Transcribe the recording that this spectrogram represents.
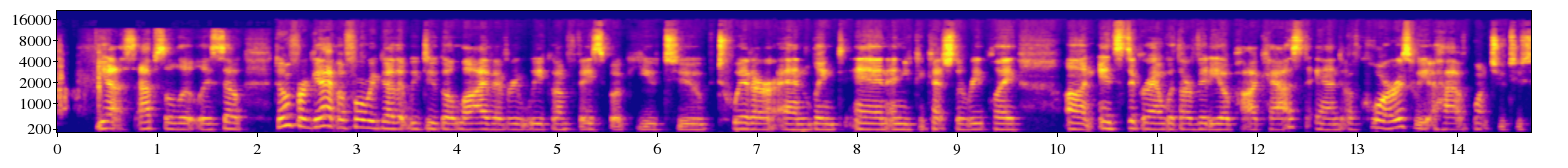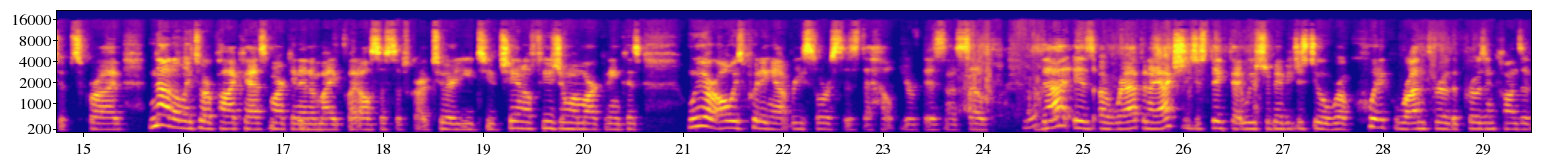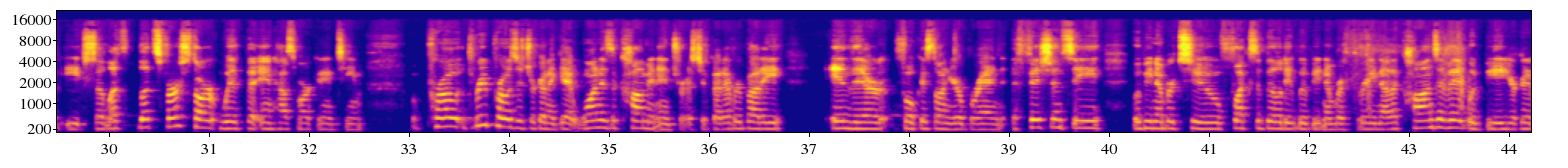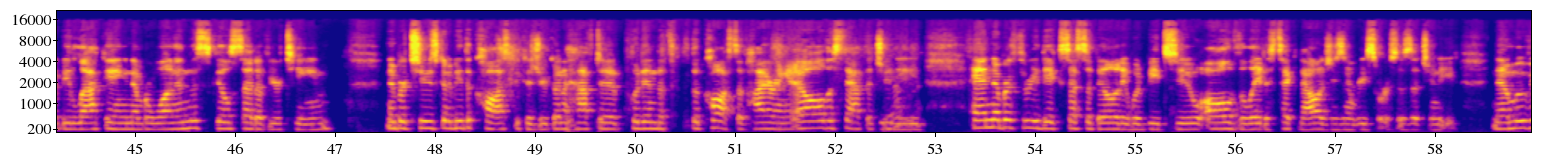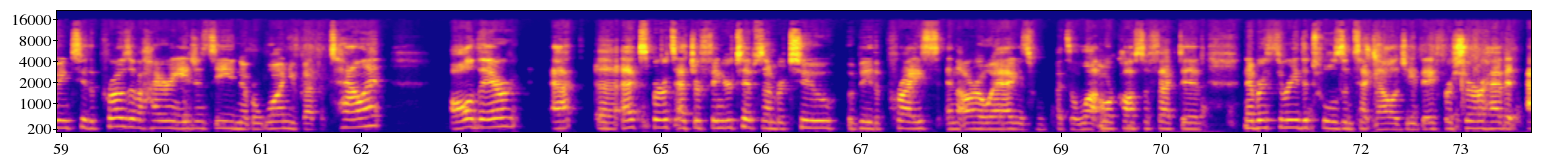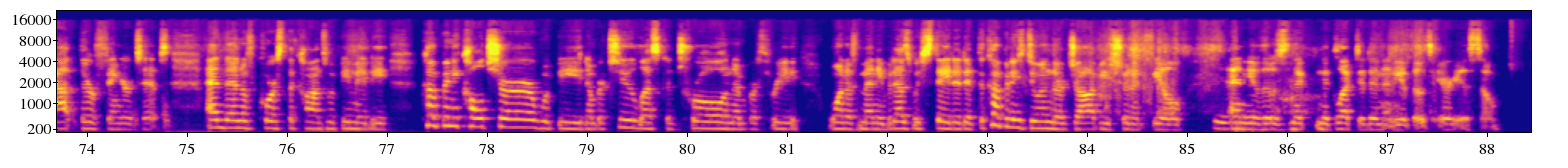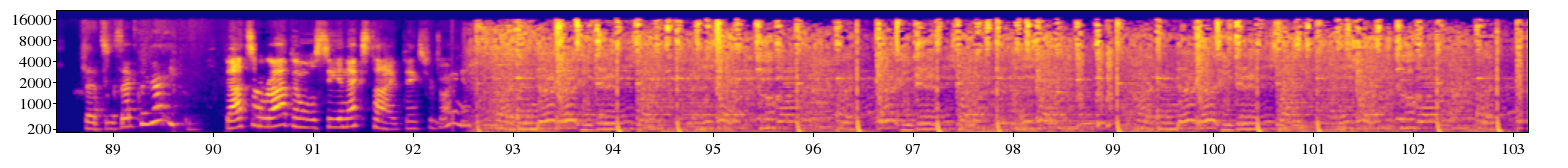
Yes, absolutely. So don't forget before we go that we do go live every week on Facebook, YouTube, Twitter, and LinkedIn, and you can catch the replay on Instagram with our video podcast. And of course, we have want you to subscribe not only to our podcast, Marketing and a Mic, but also subscribe to our YouTube channel, Fusion One Marketing, because we are always putting out resources to help your business. So that is a wrap. And I actually just think that we should maybe just do a real quick run through of the pros and cons of each. So let's let's first start with the in-house marketing team. Pro three pros that you're going to get. One is a common interest. You've got everybody in there focused on your brand efficiency would be number two flexibility would be number three. Now the cons of it would be you're going to be lacking number one in the skill set of your team. Number two is going to be the cost because you're going to have to put in the, the cost of hiring all the staff that you yeah. need. And number three the accessibility would be to all of the latest technologies and resources that you need. Now moving to the pros of a hiring agency number one you've got the talent all there at uh, experts at your fingertips. Number two would be the price and the ROI. It's it's a lot more cost effective. Number three, the tools and technology. They for sure have it at their fingertips. And then of course the cons would be maybe company culture would be number two, less control, and number three, one of many. But as we stated, if the company's doing their job, you shouldn't feel yeah. any of those ne- neglected in any of those areas. So that's exactly right. That's a wrap, and we'll see you next time. Thanks for joining us.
